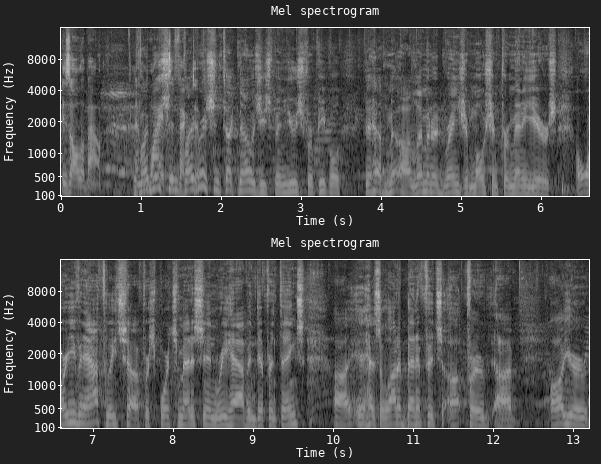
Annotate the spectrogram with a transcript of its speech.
is all about and why it's vibration, effective. vibration technology has been used for people that have uh, limited range of motion for many years, or even athletes uh, for sports medicine, rehab, and different things. Uh, it has a lot of benefits uh, for uh, all your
